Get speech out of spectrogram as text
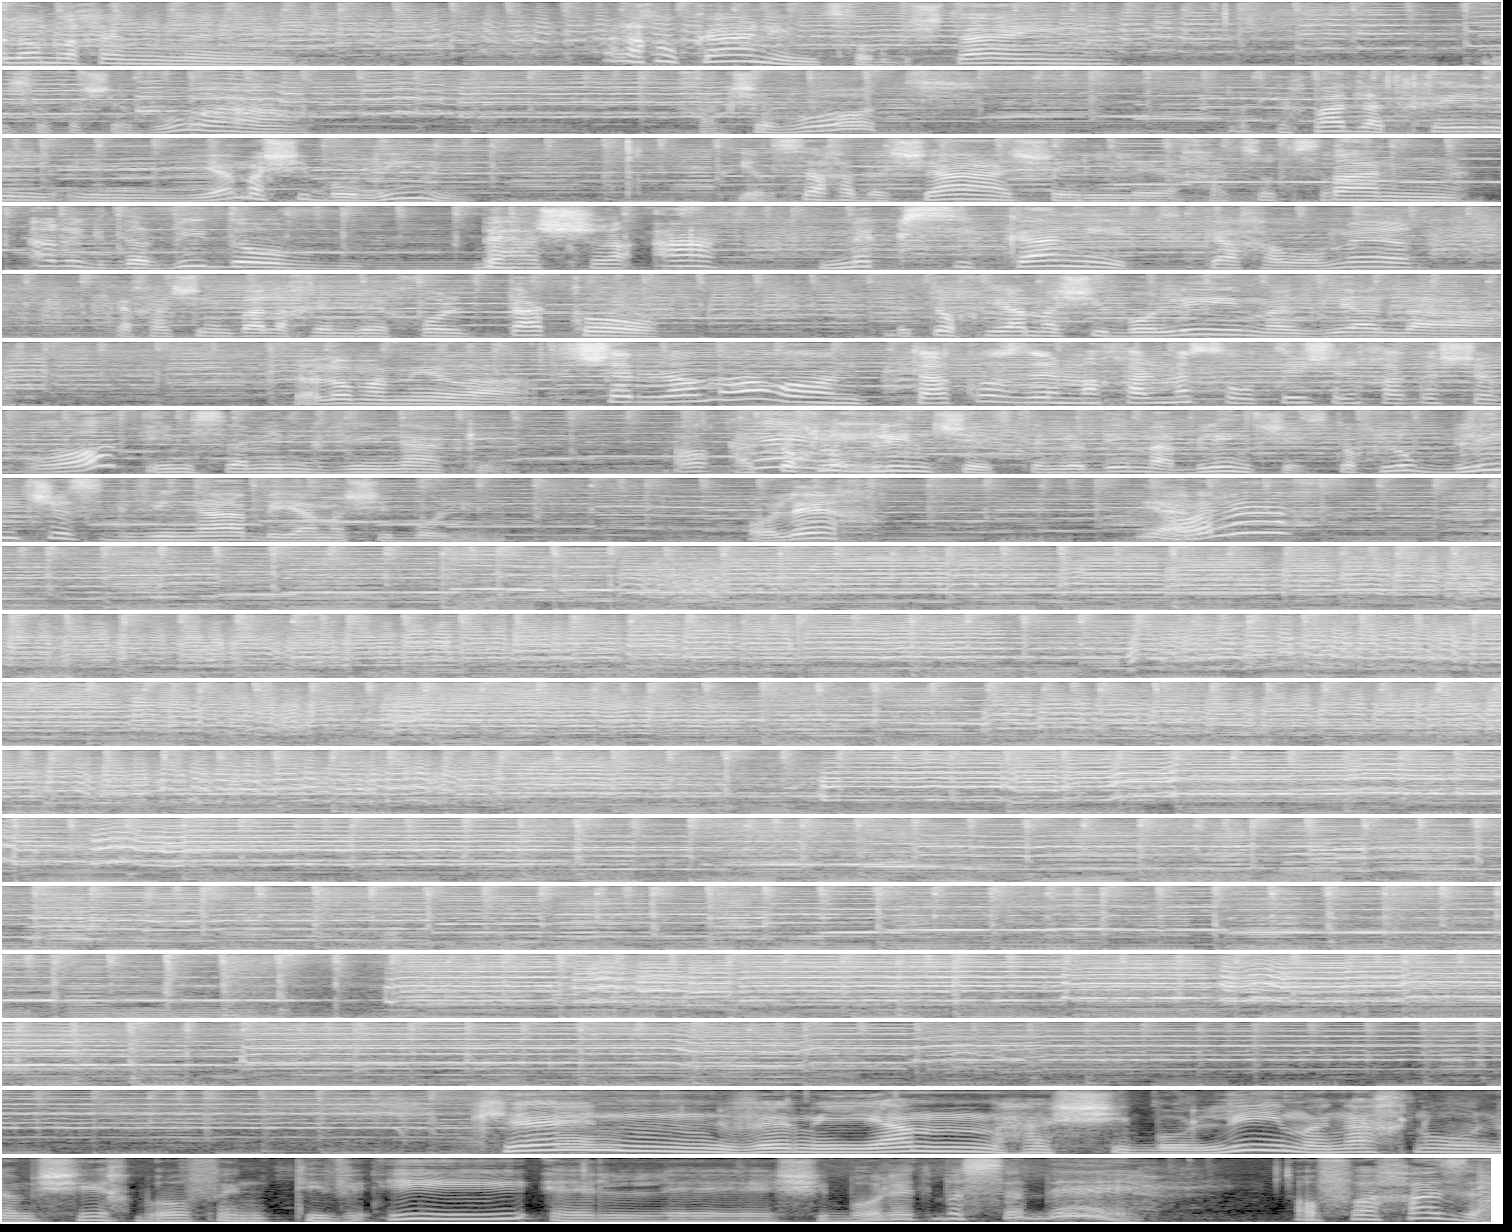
שלום לכם, אה, אנחנו כאן עם צחוק בשתיים, בסוף השבוע, חג שבועות. נחמד להתחיל עם ים השיבולים, גרסה חדשה של החצוצרן אריק דוידוב, בהשראה מקסיקנית, ככה הוא אומר, ככה שאם בא לכם לאכול טאקו בתוך ים השיבולים, אז יאללה, שלום אמירה. שלום אהרון, טאקו זה מאכל מסורתי של חג השבועות? אם שמים גבינה, כן. אוקיי. אז תאכלו בלינצ'ס, אתם יודעים מה? בלינצ'ס. תאכלו בלינצ'ס גבינה בים השיבולים. הולך? יאללה. הולך. ומים השיבולים אנחנו נמשיך באופן טבעי אל אה, שיבולת בשדה. עפרה חזה.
